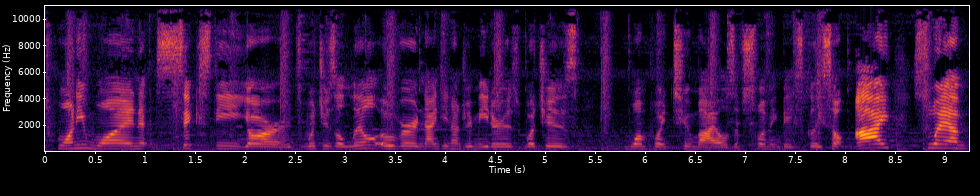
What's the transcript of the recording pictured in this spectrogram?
2160 yards, which is a little over 1900 meters, which is 1.2 miles of swimming basically. So I swam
